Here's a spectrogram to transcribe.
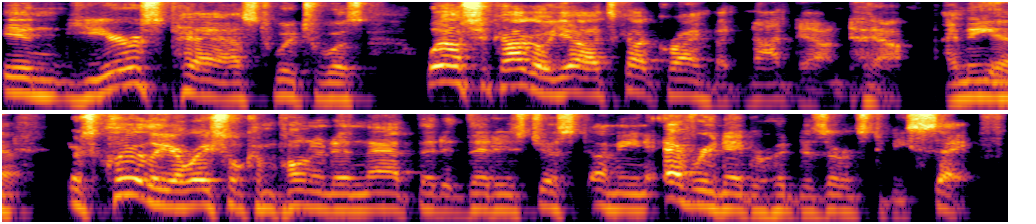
in years past, which was, well, Chicago, yeah, it's got crime, but not downtown. I mean, yeah. there's clearly a racial component in that, that that is just, I mean, every neighborhood deserves to be safe.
